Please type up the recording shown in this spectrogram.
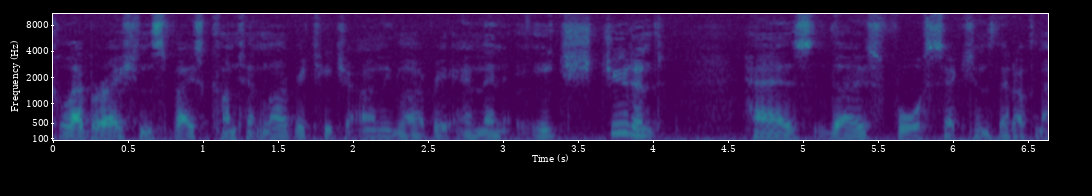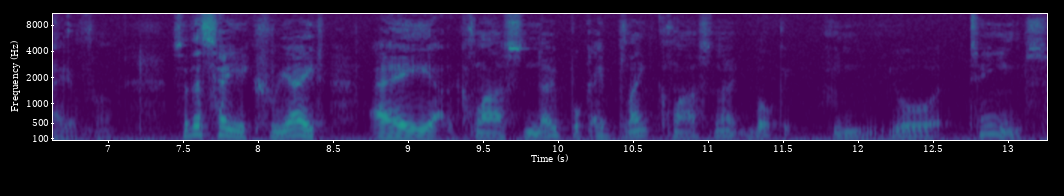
collaboration space, content library, teacher only library, and then each student has those four sections that I've made it from. So that's how you create a class notebook, a blank class notebook in your Teams.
